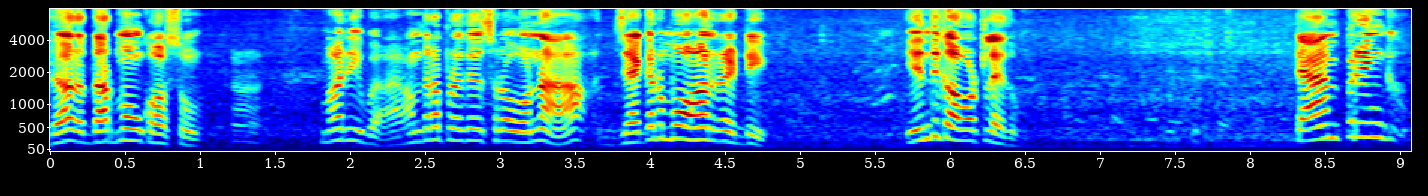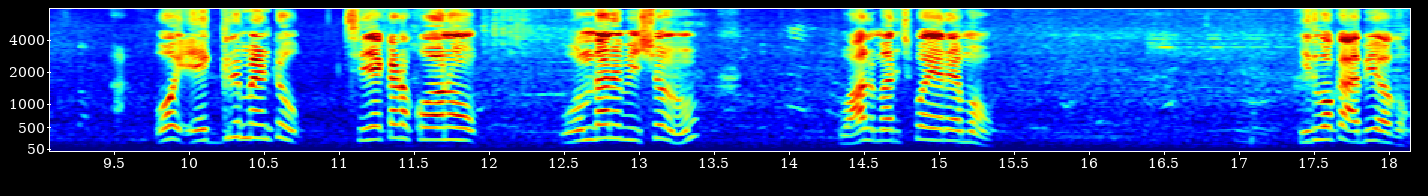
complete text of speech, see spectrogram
ధర్- ధర్మం కోసం. మరి ఆంధ్రప్రదేశ్లో ఉన్న జగన్మోహన్ రెడ్డి ఎందుకు అవ్వట్లేదు? ట్యాంపరింగ్ ఓ అగ్రిమెంటు చీకటి కోణం ఉందనే విషయం వాళ్ళు మర్చిపోయారేమో. ఇది ఒక అభియోగం.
